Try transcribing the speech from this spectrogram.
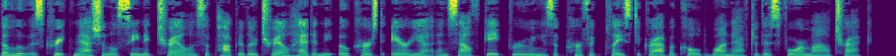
The Lewis Creek National Scenic Trail is a popular trailhead in the Oakhurst area, and Southgate Brewing is a perfect place to grab a cold one after this four mile trek.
